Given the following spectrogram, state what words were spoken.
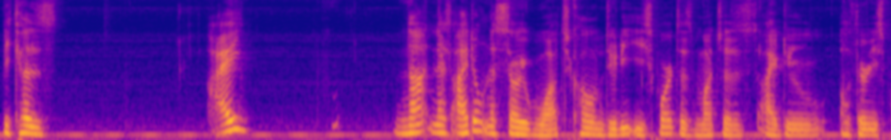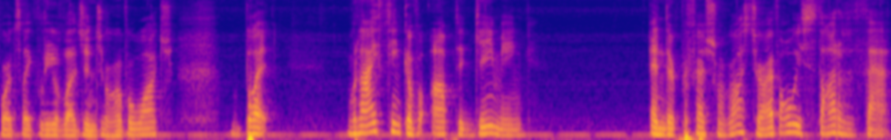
because I not nec- I don't necessarily watch Call of Duty esports as much as I do other esports like League of Legends or Overwatch, but when I think of Optic Gaming and their professional roster, I've always thought of that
